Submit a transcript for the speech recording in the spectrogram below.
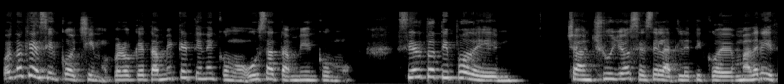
pues no quiero decir cochino, pero que también que tiene como, usa también como cierto tipo de chanchullos es el Atlético de Madrid.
